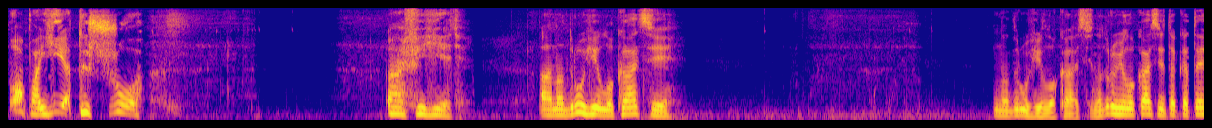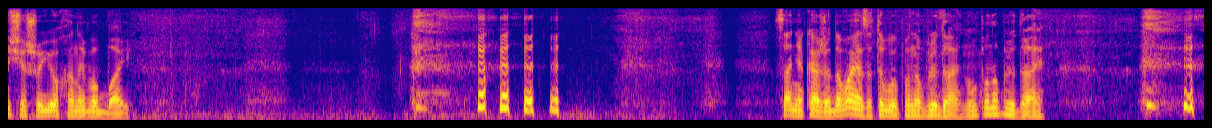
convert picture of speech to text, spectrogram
Опа, є, ти що? Офігеть! А на другій локації. На другій локації. На другій локації така теча, що Йоханий Бабай. Саня каже, давай я за тобою понаблюдаю. Ну, понаблюдай.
